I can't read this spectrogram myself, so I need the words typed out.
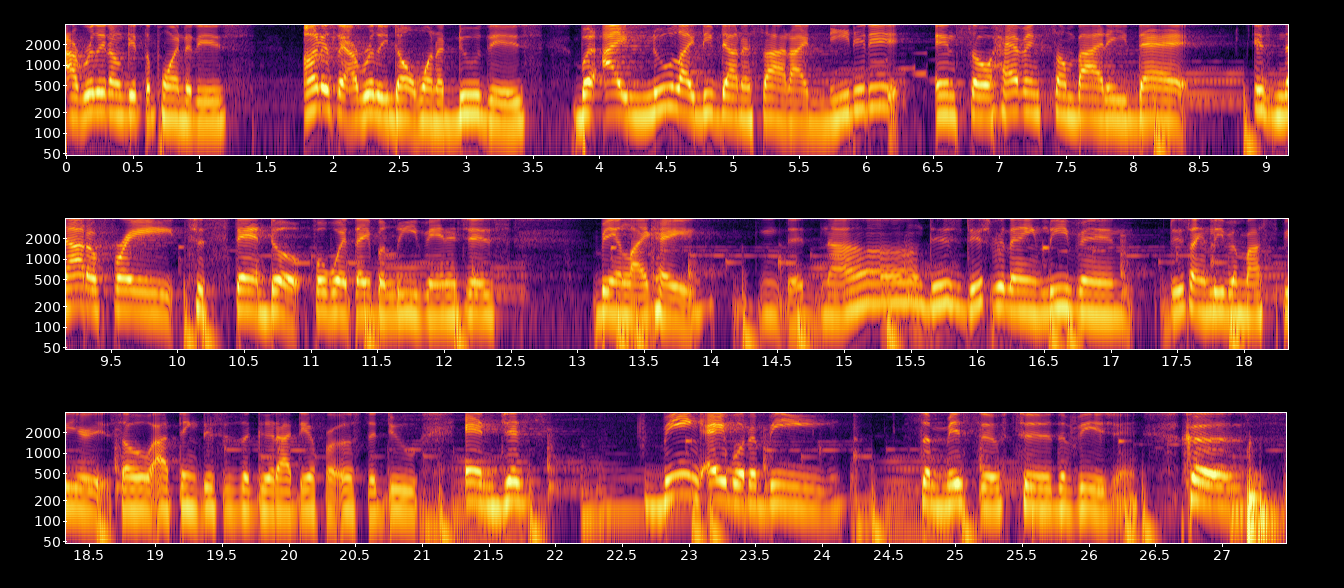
I really don't get the point of this. Honestly, I really don't want to do this, but I knew like deep down inside I needed it, and so having somebody that is not afraid to stand up for what they believe in and just being like, hey, nah, this this really ain't leaving. This ain't leaving my spirit. So I think this is a good idea for us to do, and just being able to be submissive to the vision, cause.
